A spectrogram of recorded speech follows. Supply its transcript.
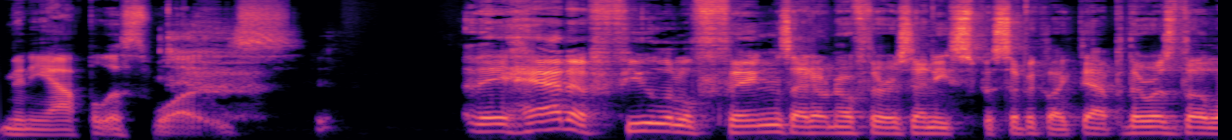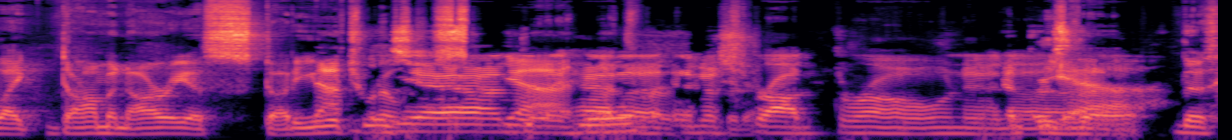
Minneapolis was. They had a few little things. I don't know if there was any specific like that, but there was the like Dominaria study, That's which was yeah, yeah, they had a, an Estrad throne, and, and uh, yeah. the, the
